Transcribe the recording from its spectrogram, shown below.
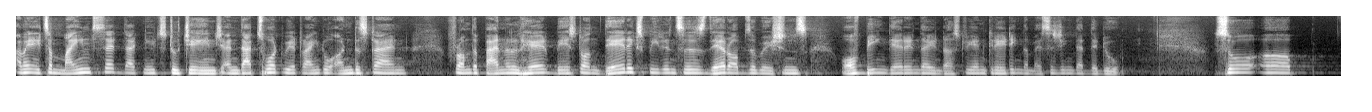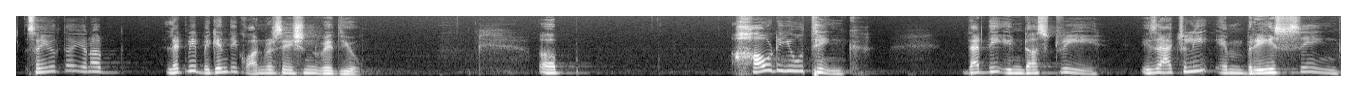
I mean, it's a mindset that needs to change, and that's what we are trying to understand from the panel here based on their experiences, their observations of being there in the industry and creating the messaging that they do. So, uh, Samyukta, you know, let me begin the conversation with you. Uh, how do you think that the industry is actually embracing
